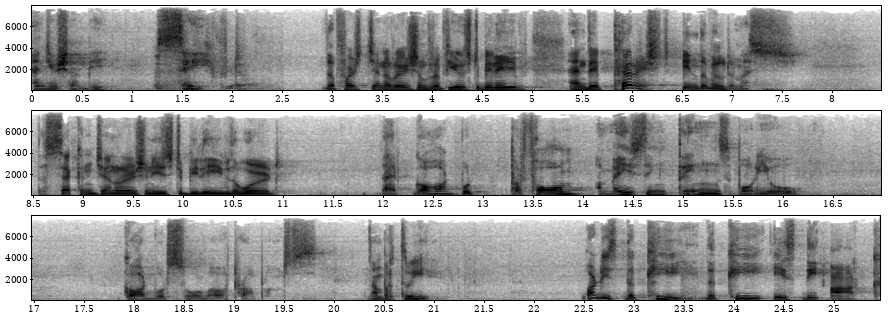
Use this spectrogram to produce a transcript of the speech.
and you shall be saved. The first generation refused to believe and they perished in the wilderness. The second generation is to believe the word that God would perform amazing things for you. God would solve our problems. Number three, what is the key? The key is the ark,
